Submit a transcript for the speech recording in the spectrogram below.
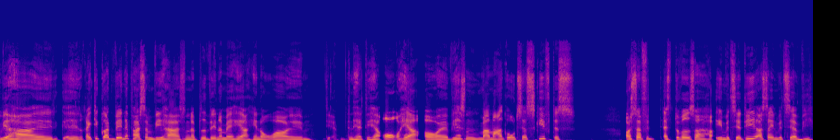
vi har øh, et rigtig godt vennepar, som vi har sådan er blevet venner med her hen over øh, den her, det her år her, og øh, vi har sådan meget, meget gode til at skiftes. Og så, altså, du ved, så inviterer de, og så inviterer vi.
